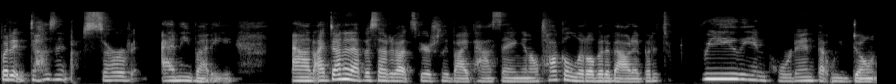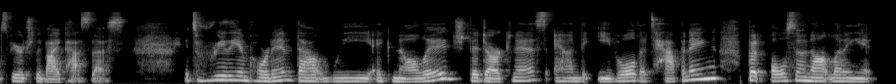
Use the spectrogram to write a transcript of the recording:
but it doesn't serve anybody. And I've done an episode about spiritually bypassing and I'll talk a little bit about it, but it's really important that we don't spiritually bypass this it's really important that we acknowledge the darkness and the evil that's happening, but also not letting it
